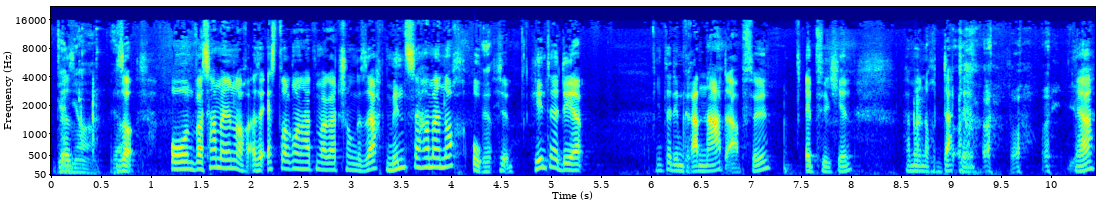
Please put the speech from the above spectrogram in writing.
Das- Genial. Ja. So, und was haben wir denn noch? Also Estragon hatten wir gerade schon gesagt, Minze haben wir noch. Oh, Ja. hinter, der, hinter dem Granatapfel, Äpfelchen, haben wir noch Datteln. ja.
